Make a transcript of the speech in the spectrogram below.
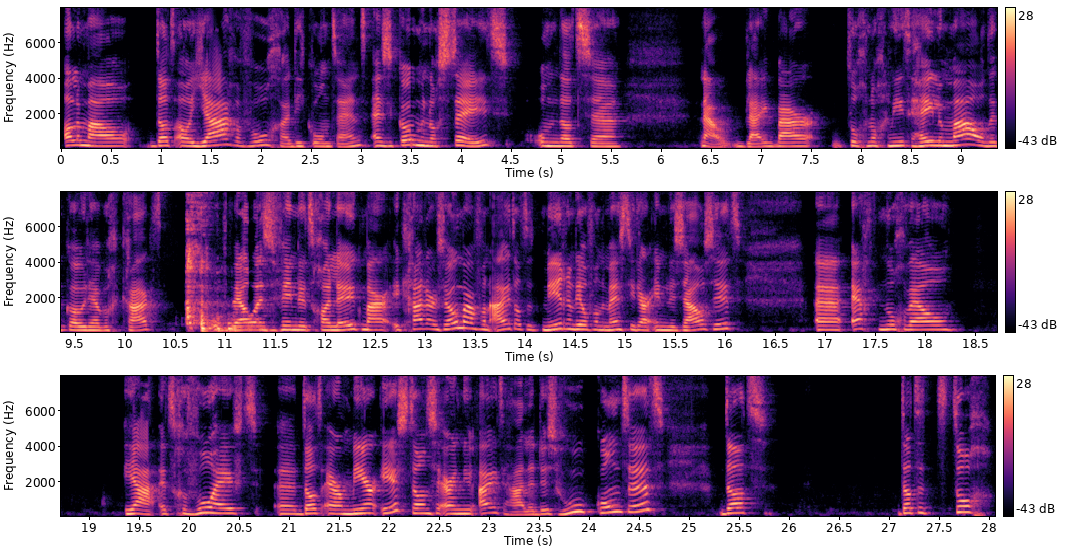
allemaal dat al jaren volgen, die content. En ze komen nog steeds omdat ze, nou, blijkbaar toch nog niet helemaal de code hebben gekraakt. Of wel, en ze vinden het gewoon leuk. Maar ik ga er zomaar van uit dat het merendeel van de mensen die daar in de zaal zit, uh, echt nog wel ja, het gevoel heeft uh, dat er meer is dan ze er nu uithalen. Dus hoe komt het dat, dat het toch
